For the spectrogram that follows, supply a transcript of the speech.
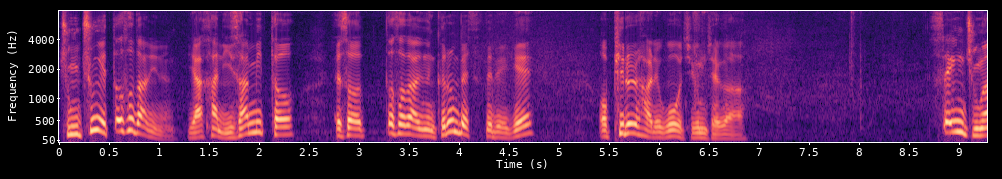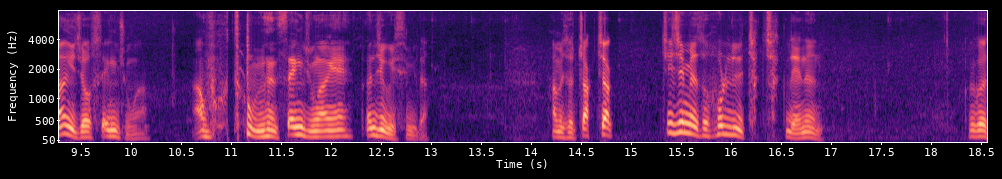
중충에 떠서 다니는 약 한 2, 3m에서 떠서 다니는 그런 베스들에게 어필을 하려고 지금 제가 생중앙이죠. 생중앙. 아무것도 없는 생중앙에 던지고 있습니다. 하면서 쫙쫙 찢으면서 소리를 착착 내는 그리고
